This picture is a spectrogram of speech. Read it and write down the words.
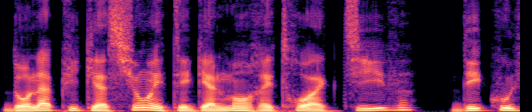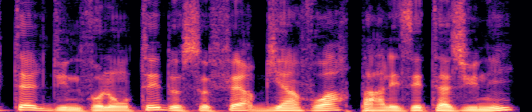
dont l'application est également rétroactive, découle-t-elle d'une volonté de se faire bien voir par les États-Unis?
